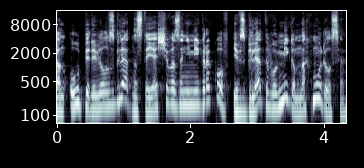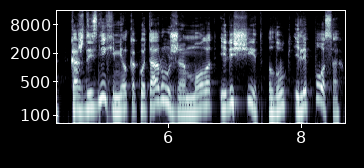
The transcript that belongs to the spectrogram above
Кан-У перевел взгляд настоящего за ними игроков, и взгляд его мигом нахмурился. Каждый из них имел какое-то оружие, молот или щит, лук или посох.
